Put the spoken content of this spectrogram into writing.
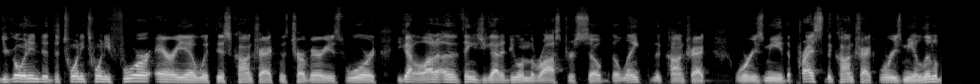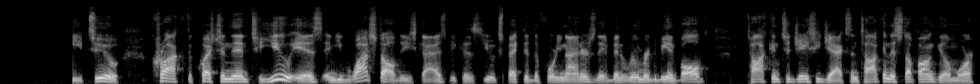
you're going into the 2024 area with this contract with Charvarius Ward. You got a lot of other things you got to do on the roster. So the length of the contract worries me. The price of the contract worries me a little bit too. Croc, the question then to you is, and you've watched all these guys because you expected the 49ers, they've been rumored to be involved, talking to JC Jackson, talking to Stephon Gilmore,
